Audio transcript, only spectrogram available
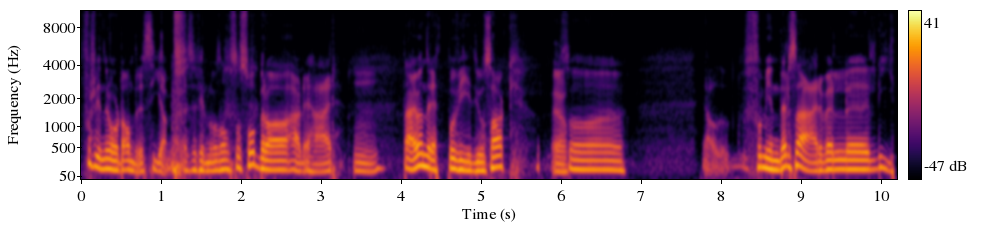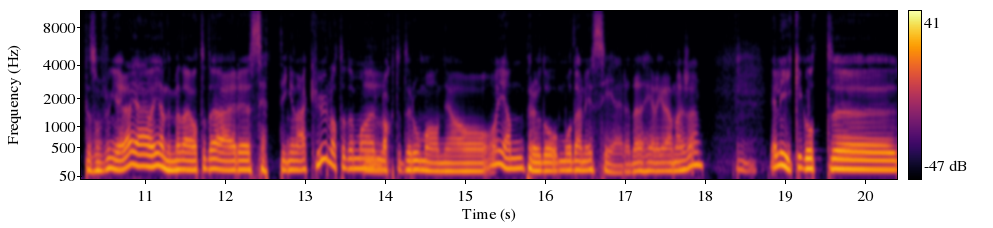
forsvinner over til andre sida midtveis disse filmene og sånn, Så så bra er det her. Mm. Det er jo en rett på videosak, Ja. så ja, For min del så er det vel eh, lite som fungerer. Jeg er enig med deg at det er, eh, settingen er kul, at de har Mm. lagt det til Romania og, og igjen prøvd å modernisere det hele greia. her. Så. Mm. Jeg liker godt uh,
